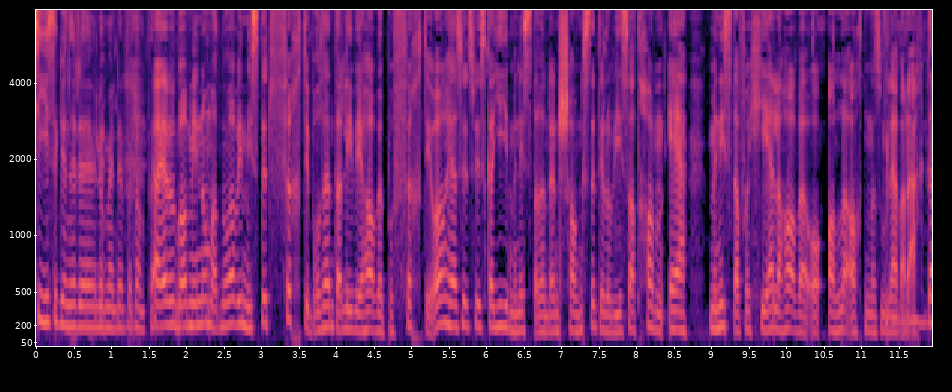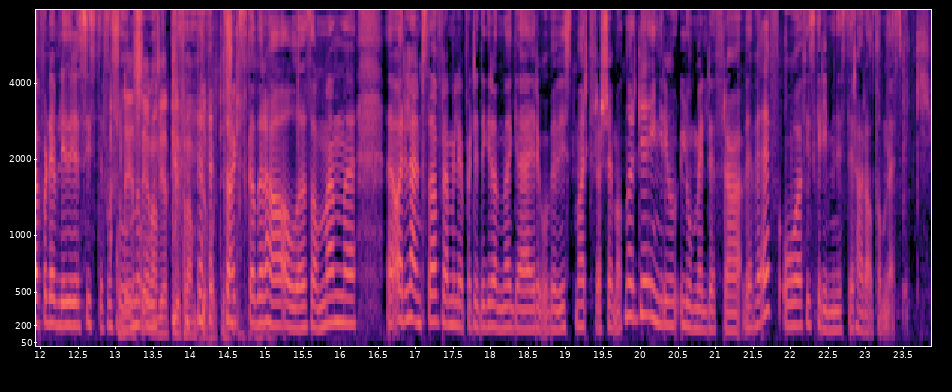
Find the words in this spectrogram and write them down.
Ti sekunder, eh, Lomelde, på tampen. Ja, jeg vil bare minne om at nå har vi mistet 40% av livet i havet på 40 år. Jeg syns vi skal gi ministeren en sjanse til å vise at han er minister for hele havet og alle artene som lever der. Derfor det blir de siste Og det ser han virkelig frem til, faktisk. Takk skal dere ha, alle sammen. Eh, Arild Hermstad fra Miljøpartiet De Grønne, Geir Ove Wistmark fra Sjømat Norge, Ingrid Lomelde fra WWF og fiskeriminister Harald Tom Nesvik.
